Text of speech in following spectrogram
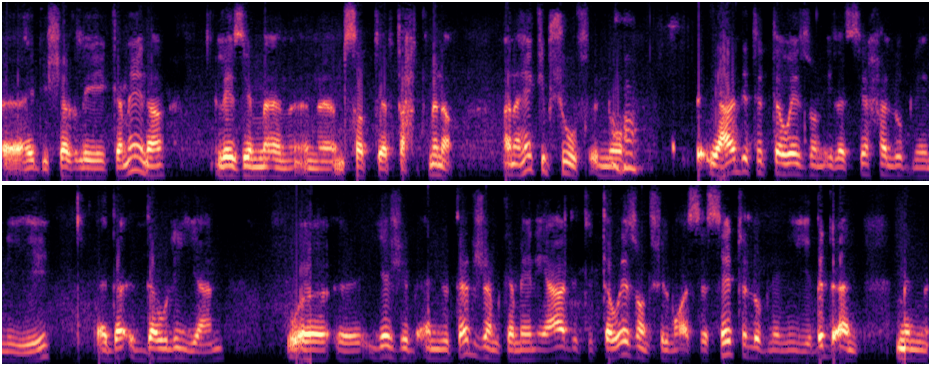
هذه شغلة كمان لازم نسطر تحت منها. أنا هيك بشوف إنه إعادة التوازن إلى الساحة اللبنانية دوليا ويجب أن يترجم كمان إعادة التوازن في المؤسسات اللبنانية بدءا من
